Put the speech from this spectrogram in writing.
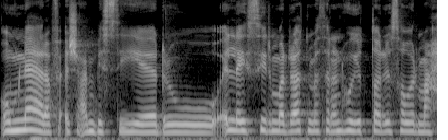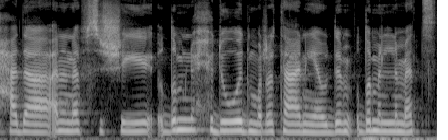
وبنعرف إيش عم بيصير وإلا يصير مرات مثلا هو يضطر يصور مع حدا أنا نفس الشيء ضمن حدود مرة تانية وضمن ضمن limits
